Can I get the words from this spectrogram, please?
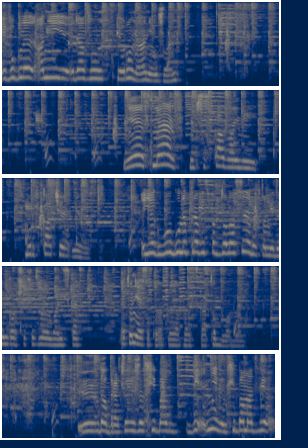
Ej, w ogóle ani razu pioruna nie użyłem. Nie, Smurf, nie przeszkadzaj mi. Smurfkacie. Jest. Jak w ogóle prawie spadł do laserów tam jeden gościu przez moją walizkę. Ale to nie jest akurat moja walizka, to była moja. Mm, dobra, czyli że chyba, nie wiem, chyba ma dwie,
